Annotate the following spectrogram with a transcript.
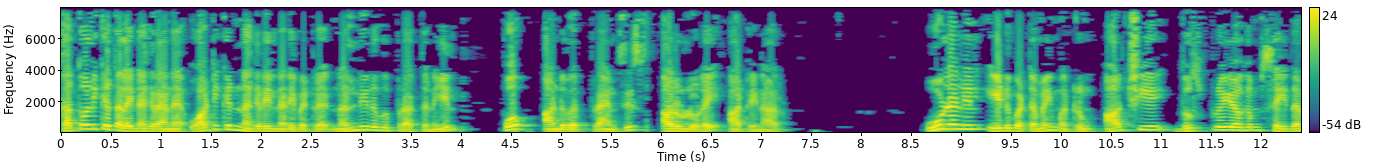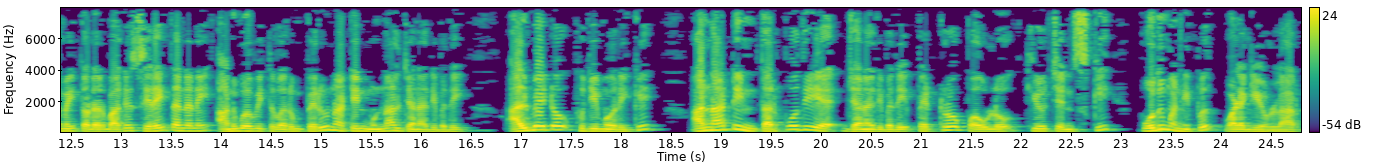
கத்தோலிக்க தலைநகரான வாட்டிகன் நகரில் நடைபெற்ற நள்ளிரவு பிரார்த்தனையில் போப் ஆண்டவர் பிரான்சிஸ் அருளுரை ஆற்றினார். ஊழலில் ஈடுபட்டமை மற்றும் ஆட்சியை துஷ்பிரயோகம் செய்தமை தொடர்பாக சிறை தண்டனை அனுபவித்து வரும் பெரு நாட்டின் முன்னாள் ஜனாதிபதி அல்பேட்டோ புஜிமோரிக்கு அந்நாட்டின் தற்போதைய ஜனாதிபதி பெட்ரோ பவுலோ கியூச்சென்ஸ்கி பொது மன்னிப்பு வழங்கியுள்ளார்.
